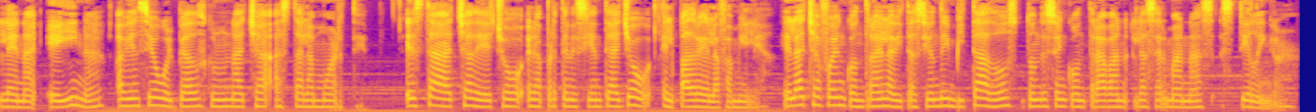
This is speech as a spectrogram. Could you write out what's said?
Lena e Ina, habían sido golpeados con un hacha hasta la muerte. Esta hacha de hecho era perteneciente a Joe, el padre de la familia. El hacha fue encontrada en la habitación de invitados donde se encontraban las hermanas Stillinger.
